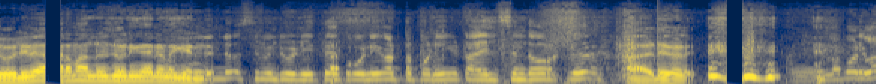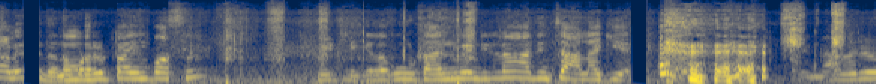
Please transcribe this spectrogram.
ജോലി വേറെ നല്ലൊരു ജോലിയും കാര്യങ്ങളൊക്കെ ഉണ്ട്. സിമെന്റ് പണി തേപ്പ് പണി കട്ടപ്പണി ടൈൽസിന്റെ വർക്ക് അടിപൊളി. അങ്ങനെയുള്ള പണികളാണ്. ഇത് നമ്മുടെ ഒരു ടൈം പാസ് വീട്ടിലേക്കുള്ള കൂട്ടാൻ വേണ്ടിയിട്ടാണ് ആദ്യം ചാലാക്കിയത് പിന്നെ അതൊരു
